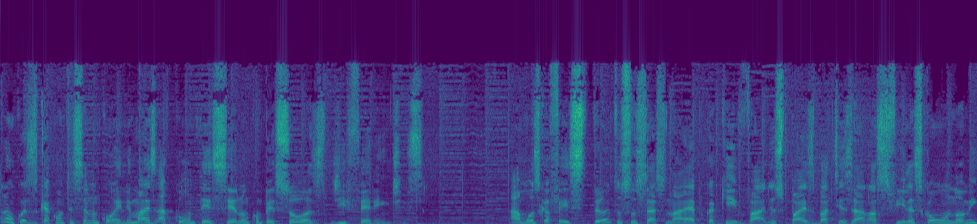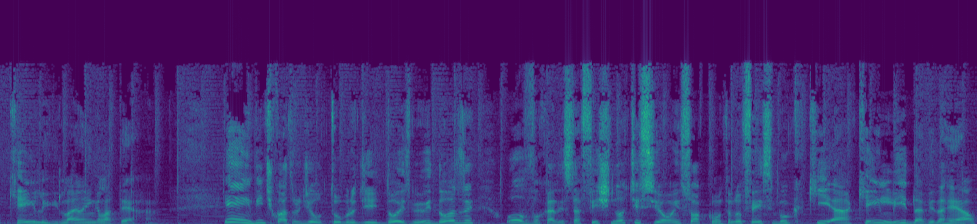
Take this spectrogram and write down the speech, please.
eram coisas que aconteceram com ele, mas aconteceram com pessoas diferentes. A música fez tanto sucesso na época que vários pais batizaram as filhas com o nome Kaylee lá na Inglaterra. E em 24 de outubro de 2012, o vocalista Fish noticiou em sua conta no Facebook que a Kaylee da vida real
